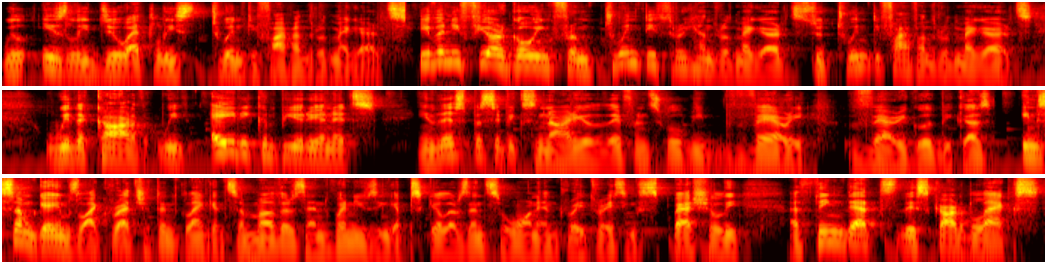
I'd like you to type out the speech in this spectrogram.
will easily do at least 2500 MHz. Even if you are going from 2300 MHz to 2500 MHz with a card with 80 compute units in this specific scenario, the difference will be very, very good because in some games like Ratchet and Clank and some others, and when using upscalers and so on, and ray tracing especially, a thing that this card lacks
